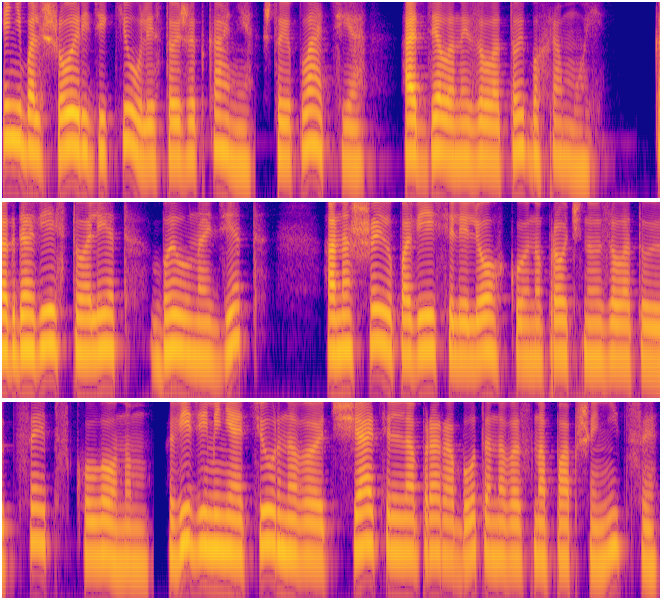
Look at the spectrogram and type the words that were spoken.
и небольшой редикюль из той же ткани, что и платье, отделанный золотой бахромой. Когда весь туалет был надет, а на шею повесили легкую, но прочную золотую цепь с кулоном в виде миниатюрного, тщательно проработанного снопа пшеницы,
